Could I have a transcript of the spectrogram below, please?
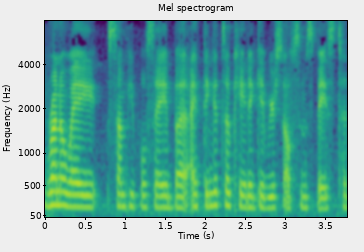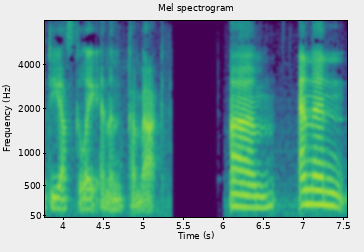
run away, some people say, but I think it's okay to give yourself some space to de escalate and then come back. Um, and then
